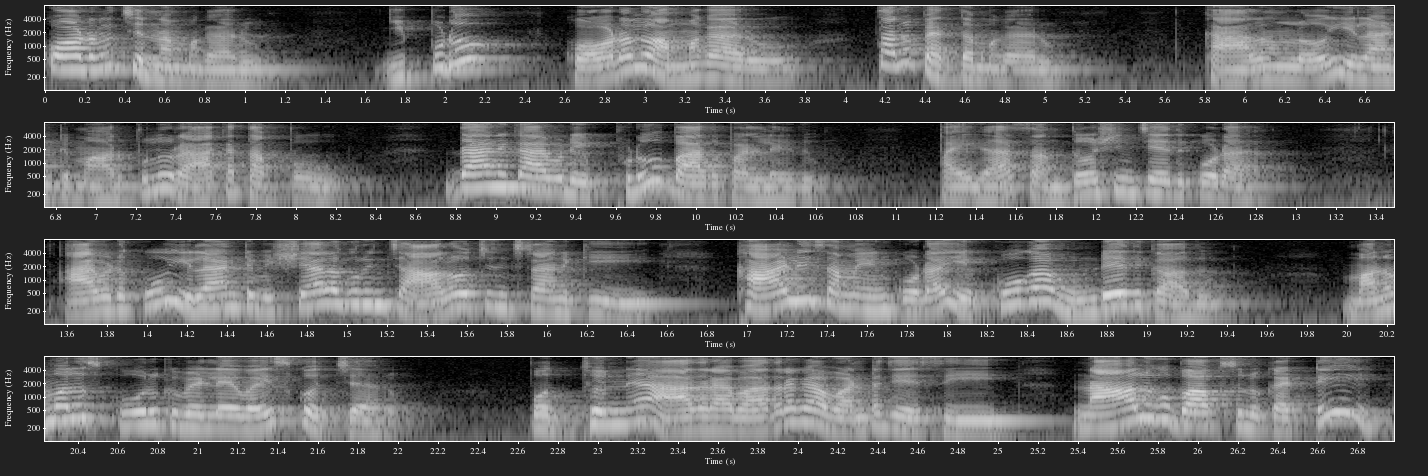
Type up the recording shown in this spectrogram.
కోడలు చిన్నమ్మగారు. ఇప్పుడు కోడలు అమ్మగారు తను పెద్దమ్మగారు. కాలంలో ఇలాంటి మార్పులు రాక తప్పవు. దానికి ఆవిడ ఎప్పుడూ బాధపడలేదు. పైగా సంతోషించేది కూడా. ఆవిడకు ఇలాంటి విషయాల గురించి ఆలోచించడానికి ఖాళీ సమయం కూడా ఎక్కువగా ఉండేది కాదు. మనుమలు స్కూలుకు వెళ్ళే వయసుకు వచ్చారు పొద్దున్నే ఆదరాబాదరగా వంట చేసి నాలుగు బాక్సులు కట్టి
